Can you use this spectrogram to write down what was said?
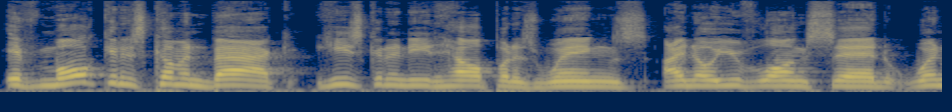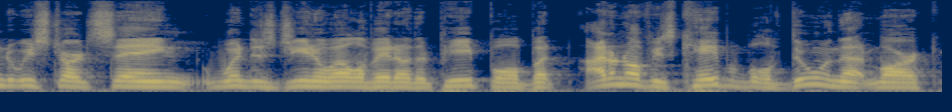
If Malkin is coming back, he's going to need help on his wings. I know you've long said, when do we start saying, when does Geno elevate other people? But I don't know if he's capable of doing that, Mark.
